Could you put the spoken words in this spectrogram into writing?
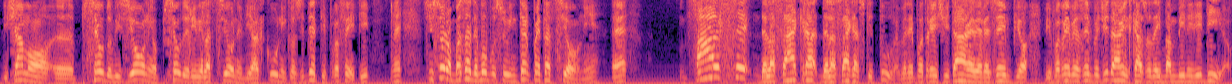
diciamo, eh, pseudovisioni o pseudorivelazioni di alcuni cosiddetti profeti, eh, si sono basate proprio su interpretazioni eh, false della sacra, della sacra, scrittura. Ve ne potrei citare, per esempio, vi potrei per esempio citare il caso dei bambini di Dio,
